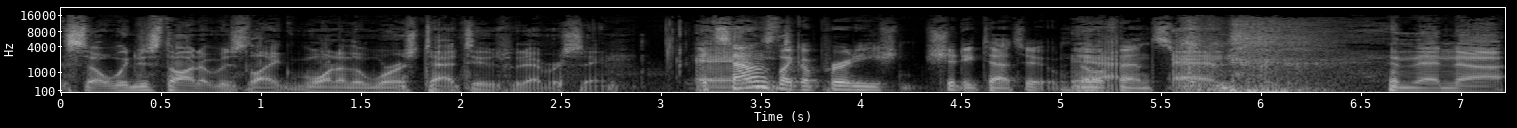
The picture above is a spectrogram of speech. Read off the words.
So we just thought it was like one of the worst tattoos we'd ever seen. It sounds like a pretty sh- shitty tattoo. No Yeah, offense. And and then uh,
